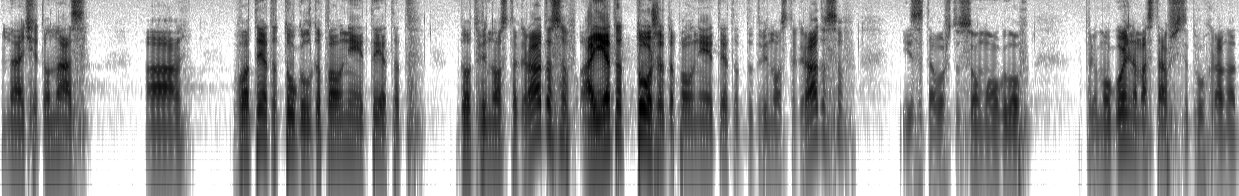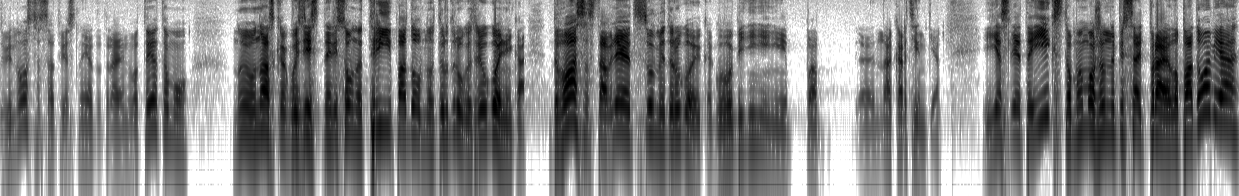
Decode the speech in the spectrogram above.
значит, у нас а, вот этот угол дополняет этот до 90 градусов, а этот тоже дополняет этот до 90 градусов из-за того, что сумма углов прямоугольном оставшихся двух равна 90, соответственно, этот равен вот этому. Ну и у нас как бы здесь нарисовано три подобных друг другу треугольника. Два составляют в сумме другой, как бы в объединении по, э, на картинке. И если это x, то мы можем написать правило подобия,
